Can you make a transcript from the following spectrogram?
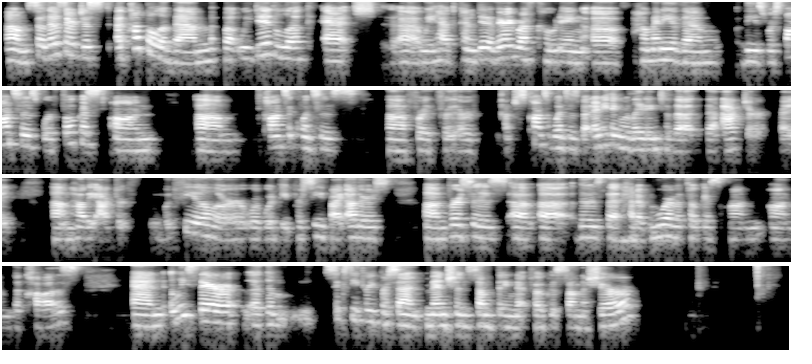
Um, so those are just a couple of them, but we did look at, uh, we had kind of did a very rough coding of how many of them, these responses were focused on um, consequences uh, for, for, or not just consequences, but anything relating to the, the actor, right? Um, how the actor would feel or, or would be perceived by others um, versus uh, uh, those that had a more of a focus on, on the cause. And at least there, uh, the 63% mentioned something that focused on the sharer.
